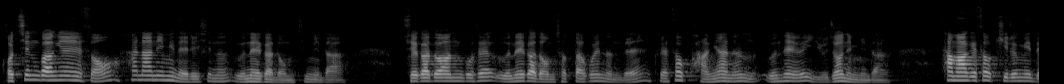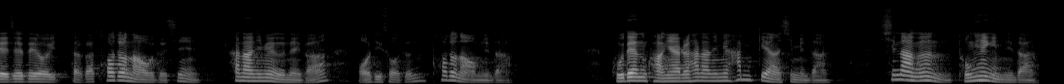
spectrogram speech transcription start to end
거친 광야에서 하나님이 내리시는 은혜가 넘칩니다. 죄가 더한 곳에 은혜가 넘쳤다고 했는데 그래서 광야는 은혜의 유전입니다. 사막에서 기름이 내재되어 있다가 터져 나오듯이 하나님의 은혜가 어디서든 터져 나옵니다. 고된 광야를 하나님이 함께 하십니다. 신앙은 동행입니다.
